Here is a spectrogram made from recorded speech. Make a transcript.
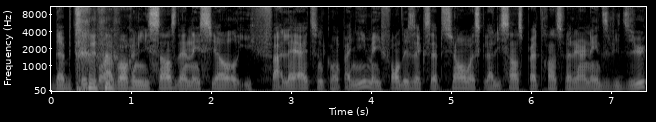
D'habitude, pour avoir une licence d'NACL, il fallait être une compagnie, mais ils font des exceptions où est-ce que la licence peut être transférée à un individu.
